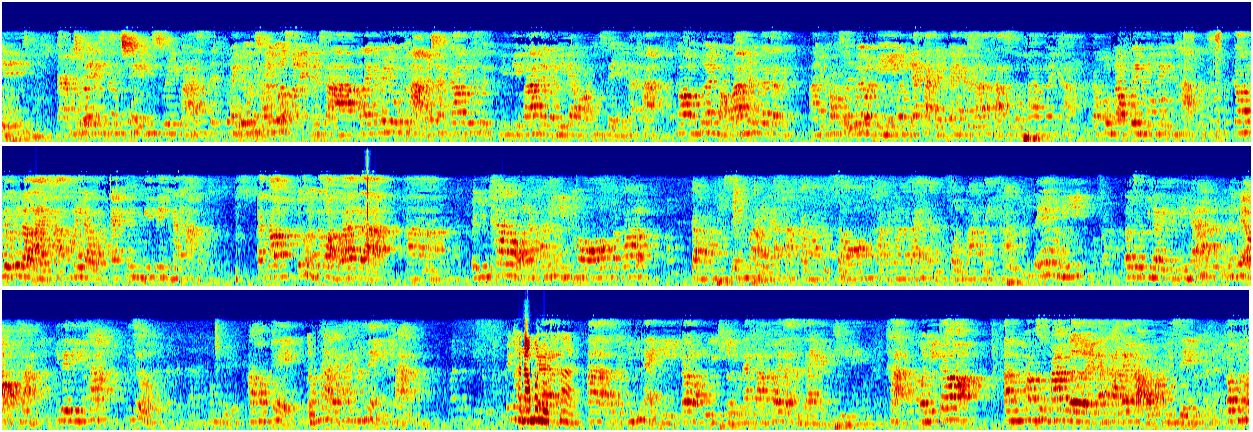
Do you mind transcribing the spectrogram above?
a happy day. Um, today is going to change very much. I don't use visa อะไรก็ไม่รู้ค่ะแล้วฉันก็รู้สึกยินดีมากในวันนี้ได้ออกมาพรีเซนต์นะคะ ก็เพื่อนหวังว่าเพื่อนก็จะมีอ่ามีความสุขด้วยวันนี้ วันนี้อากาศเปลี่ยนแปลงนะคะรักษาสุขภาพด้วยค่ะก็คุณนอกเล่นนิดนึงค่ะ ก็ไม่รู้พูดอะไรค่ะ ให้เรา acting นิดนึงนะคะ แล้วก็ทุกคนก็หวังว่าจะอ่าไปกินข้าวนะคะ เราจะกินอะไรกันดีนะนึกไม่ออกค่ะ กินอะไรดีคะพี่สุคอมเพกอ่าคอมเพกน้องพาอะไรคะกินที่ไหนดีคะไคณะมนุษย์ค่ะอ่าจะไปกินที่ไหนดีก็ลองดูอีกทีนึงนะคะค่อยตัดสินใจกันอีกทีนึงค่ะ วันนี้ก็อ่ามีความสุขมากเลยนะคะ ได้มาออกมาพรีเซนต์ก็เพิ่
